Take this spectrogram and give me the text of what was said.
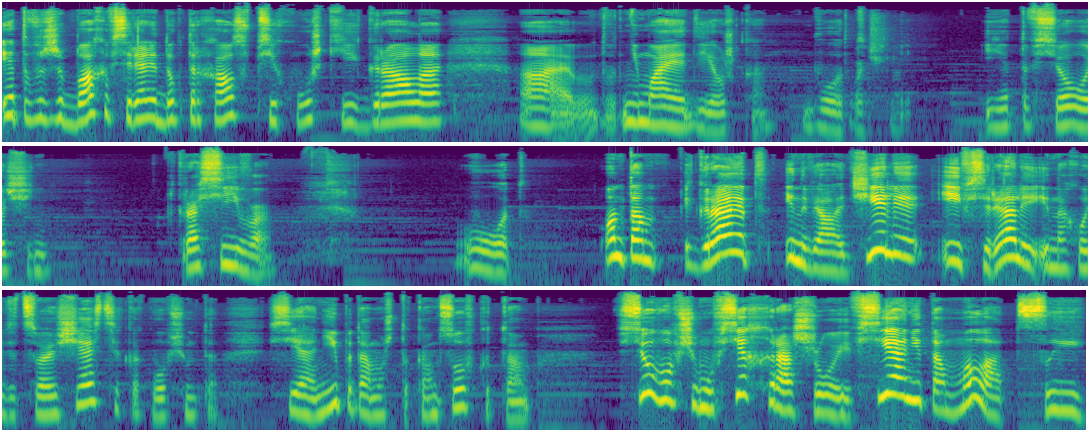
этого же Баха в сериале «Доктор Хаус» в психушке играла а, вот, немая девушка. Вот. Точно. И это все очень красиво. Вот. Он там играет и на виолончели, и в сериале, и находит свое счастье, как, в общем-то, все они, потому что концовка там... Все, в общем, у всех хорошо, и все они там молодцы.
